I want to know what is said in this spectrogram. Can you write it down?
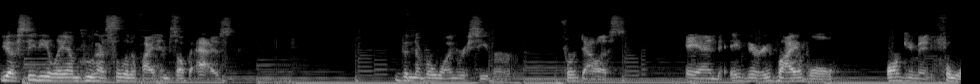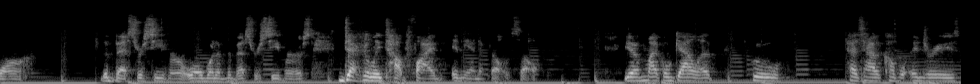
You have CeeDee Lamb, who has solidified himself as the number one receiver for Dallas and a very viable argument for the best receiver or one of the best receivers, definitely top five in the NFL itself. You have Michael Gallup, who has had a couple injuries,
